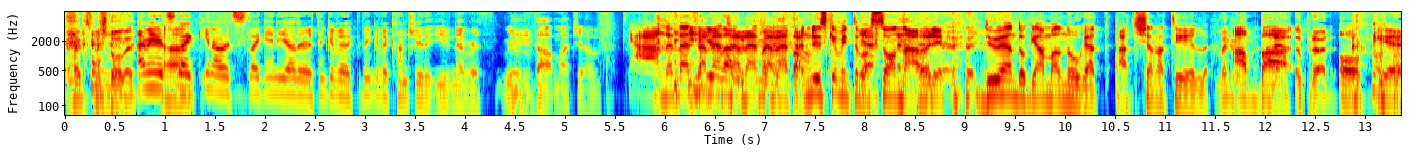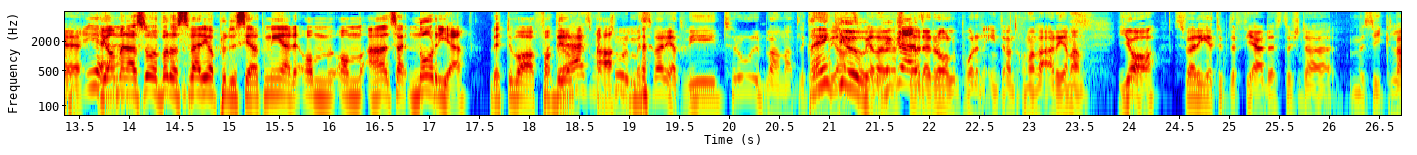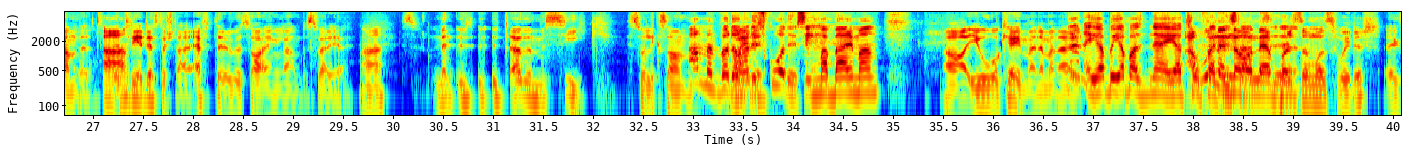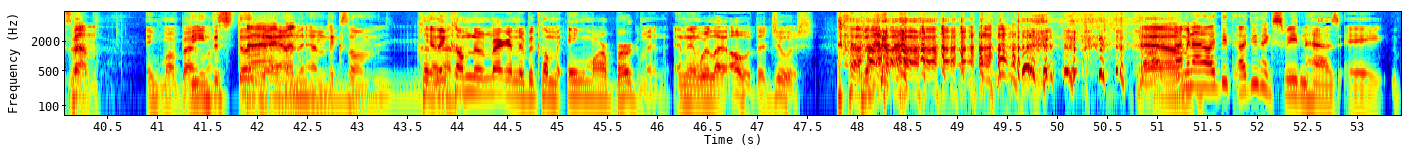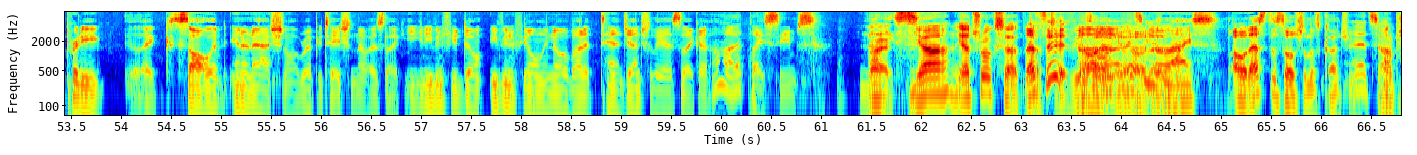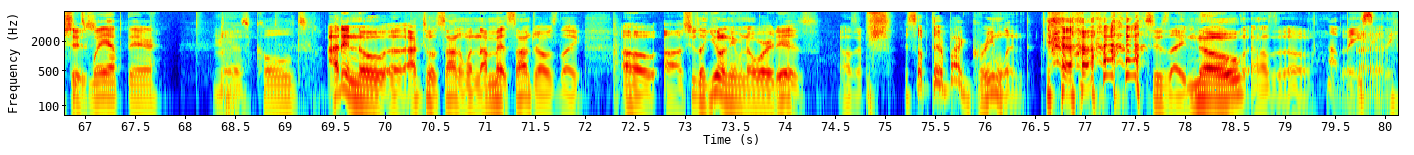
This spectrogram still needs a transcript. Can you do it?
Högst förståeligt. I mean, it's like you know, it's like any other. Think of a think of a country that you've never th- really thought much of. Ja, men vänta, vänta, vänta, vänta. Nu ska vi inte vara såna. Hörru. Du är ändå gammal nog att, att känna till ABBA. är upprörd. Och, eh, Ja, men alltså vadå, Sverige har producerat mer om, om sagt Norge, vet du vad? Fuck Det är det här som jag Ja. tror med Sverige, att vi tror ibland att liksom vi spelar en större roll på den internationella arenan. Ja, Sverige är typ det fjärde största musiklandet. Ja. Det tredje största, efter USA, England, Sverige. Ja. Men ut, utöver musik, så liksom... Ja, men vadå, vad är det- skådis. Ingmar Bergman. Ja, jo okej, men jag menar... Nej, nej, jag, jag bara, nej, jag I tror wouldn't have faktiskt known att... that eh, person was Swedish. Exakt. Vem? Ingmar Bergman. är inte större Nej, än, men- än liksom... Because they come to America and they become Ingmar Bergman, and then we're like, oh, they're Jewish. I, I mean, I, I, do, I do think Sweden has a pretty like solid international reputation, though. As like, even if you don't, even if you only know about it tangentially, as like, a, oh, that place seems nice. Ja, jag tror också att... That's it. That's all Uh, you it seems Uh, nice. Oh, that's the socialist country. It's, up, precis. it's way up there. Yeah. It's cold. I didn't know. Uh, I told Sandra when I met Sandra, I was like, "Oh," uh, she was like, "You don't even know where it is." I was like, "Psh, "It's up there by Greenland." she was like, "No," and I was like, "Oh." Not basically.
